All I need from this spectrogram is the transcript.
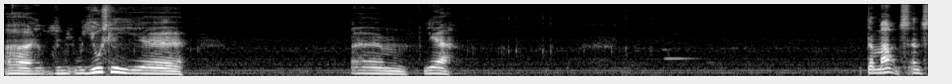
uh, usually, uh, um, yeah. The mounts and,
